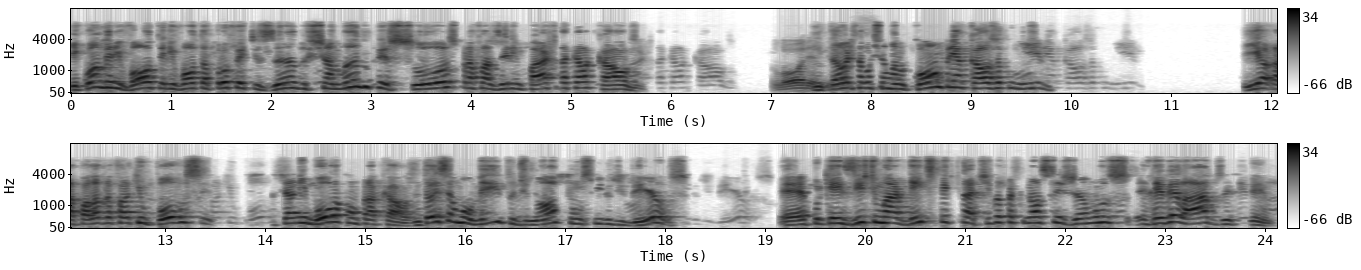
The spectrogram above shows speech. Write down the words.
e quando ele volta, ele volta profetizando, chamando pessoas para fazerem parte daquela causa. Glória Então eles estavam chamando, comprem a causa comigo. E a, a palavra fala que o povo se, se animou a comprar a causa. Então esse é o momento de nós, como os filhos de Deus, é porque existe uma ardente expectativa para que nós sejamos revelados nesse tempo.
